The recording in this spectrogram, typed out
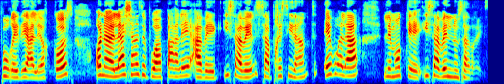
pour aider à leur cause, on a eu la chance de pouvoir parler avec Isabelle, sa présidente, et voilà les mots que Isabelle nous adresse.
